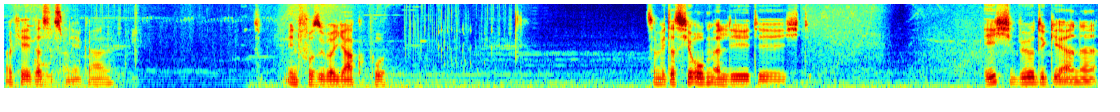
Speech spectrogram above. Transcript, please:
Okay, das ist mir egal. Infos über Jakopo. Jetzt haben wir das hier oben erledigt. Ich würde gerne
